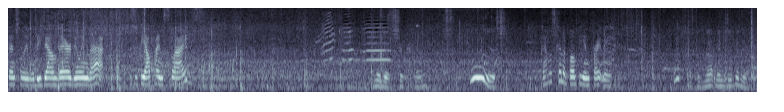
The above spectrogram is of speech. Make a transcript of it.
Eventually we'll be down there doing that. This is the Alpine Slides. I'm gonna do a Ooh, that was kind of bumpy and frightening. Oops, I did not mean to do video.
